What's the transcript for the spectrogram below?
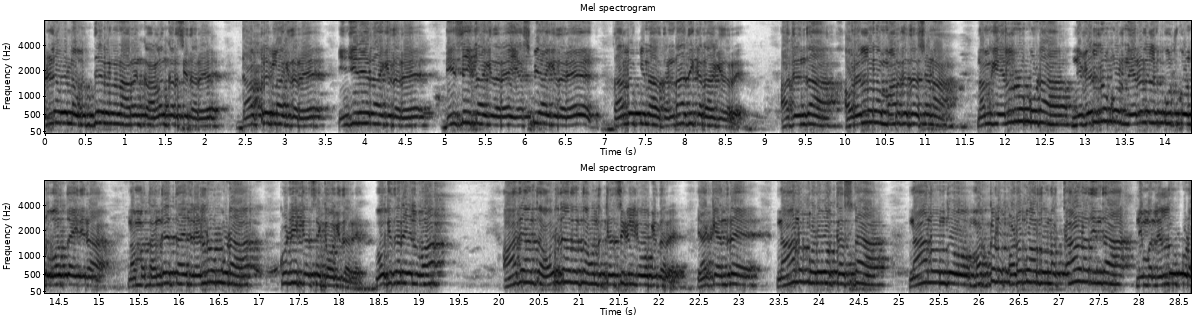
ಒಳ್ಳೆ ಒಳ್ಳೆ ಹುದ್ದೆಗಳನ್ನ ಅಲಂಕ, ಅಲಂಕರಿಸಿದ್ದಾರೆ. ಡಾಕ್ಟರ್ಗಳಾಗಿದ್ದಾರೆ, ಇಂಜಿನಿಯರ್ ಆಗಿದ್ದಾರೆ, ಡಿ ಸಿಗಳಾಗಿದ್ದಾರೆ ಎಸ್ ಪಿ ಆಗಿದ್ದಾರೆ, ತಾಲೂಕಿನ ದಂಡಾಧಿಕಾರಿ ಆದ್ರಿಂದ ಅವರೆಲ್ಲರ ಮಾರ್ಗದರ್ಶನ. ನಮ್ಗೆ ಎಲ್ಲರೂ ಕೂಡ, ನೀವೆಲ್ಲರೂ ಕೂಡ ನೆರಳಲ್ಲಿ ಕೂತ್ಕೊಂಡು ಓದ್ತಾ ಇದ್ದೀರಾ. ನಮ್ಮ ತಂದೆ ತಾಯಿದ್ರು ಎಲ್ಲರೂ ಕೂಡ ಕುಡಿ ಕೆಲಸಕ್ಕೆ ಹೋಗಿದ್ದಾರೆ. ಹೋಗಿದ್ದಾರೆ ಇಲ್ವಾ? ಅದೇ ಅಂತ ಅವ್ರದೇ ಆದಂತಹ ಒಂದು ಕೆಲಸಗಳಿಗೆ ಹೋಗಿದ್ದಾರೆ. ಯಾಕೆಂದ್ರೆ ನಾನು ಪಡುವ ಕಷ್ಟ, ನಾನೊಂದು ಮಕ್ಕಳು ಪಡಬಾರದು ಅನ್ನೋ ಕಾರಣದಿಂದ ನಿಮ್ಮಲ್ಲೆಲ್ಲರೂ ಕೂಡ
